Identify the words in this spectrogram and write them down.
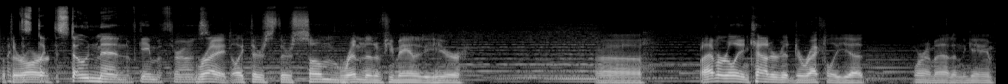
But Like there the, are like the stone men of Game of Thrones. Right, like there's there's some remnant of humanity here. Uh, I haven't really encountered it directly yet, where I'm at in the game.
